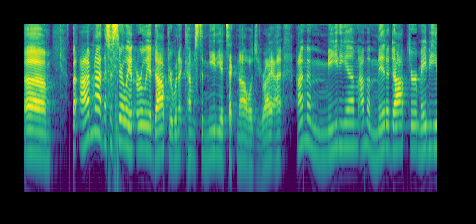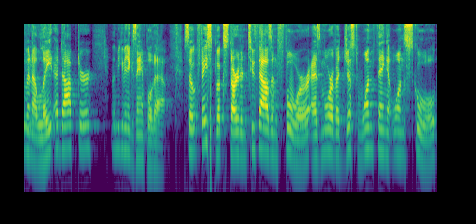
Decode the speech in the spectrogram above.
Um, but I'm not necessarily an early adopter when it comes to media technology, right? I, am a medium, I'm a mid adopter, maybe even a late adopter. Let me give you an example of that. So, Facebook started in 2004 as more of a just one thing at one school,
